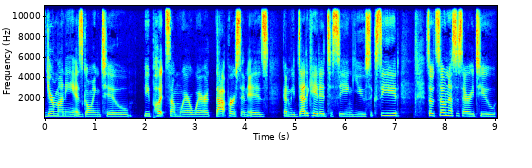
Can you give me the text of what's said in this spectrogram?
your money is going to be put somewhere where that person is going to be dedicated to seeing you succeed. So it's so necessary to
